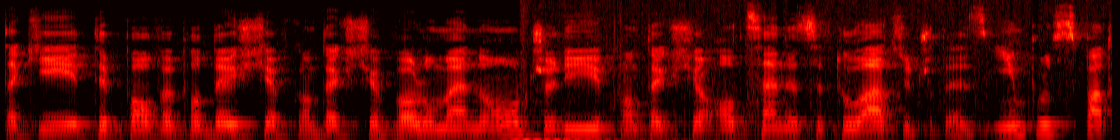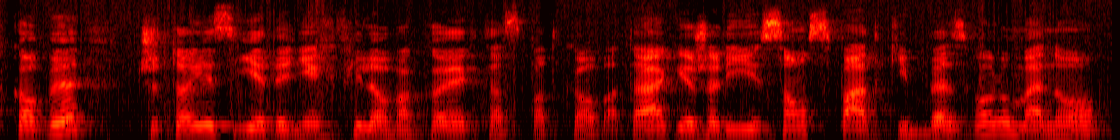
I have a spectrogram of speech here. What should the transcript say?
takie typowe podejście w kontekście wolumenu, czyli w kontekście oceny sytuacji, czy to jest impuls spadkowy, czy to jest jedynie chwilowa korekta spadkowa, tak? Jeżeli są spadki bez wolumenu,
